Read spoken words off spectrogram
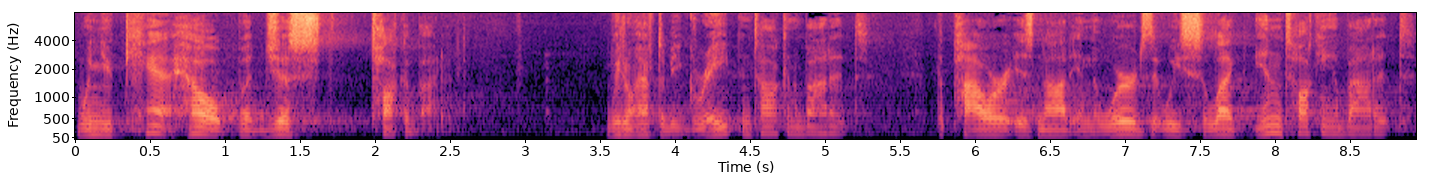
when you can't help but just talk about it. We don't have to be great in talking about it. The power is not in the words that we select in talking about it.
